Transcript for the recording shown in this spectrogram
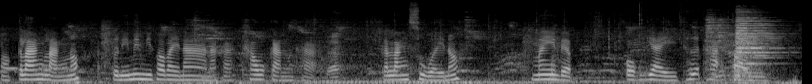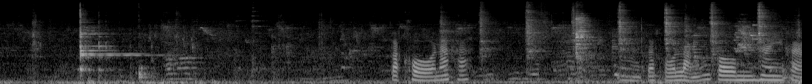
ออกกลางหลังเนาะตัวนี้ไม่มีผ้าใบหน้านะคะ เท่ากันค่ะกำลังสวยเนาะไม่แบบออกใหญ่เทอะทะไปตะขอนะคะ ตะขอหลังก็มีให้ค่ะ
